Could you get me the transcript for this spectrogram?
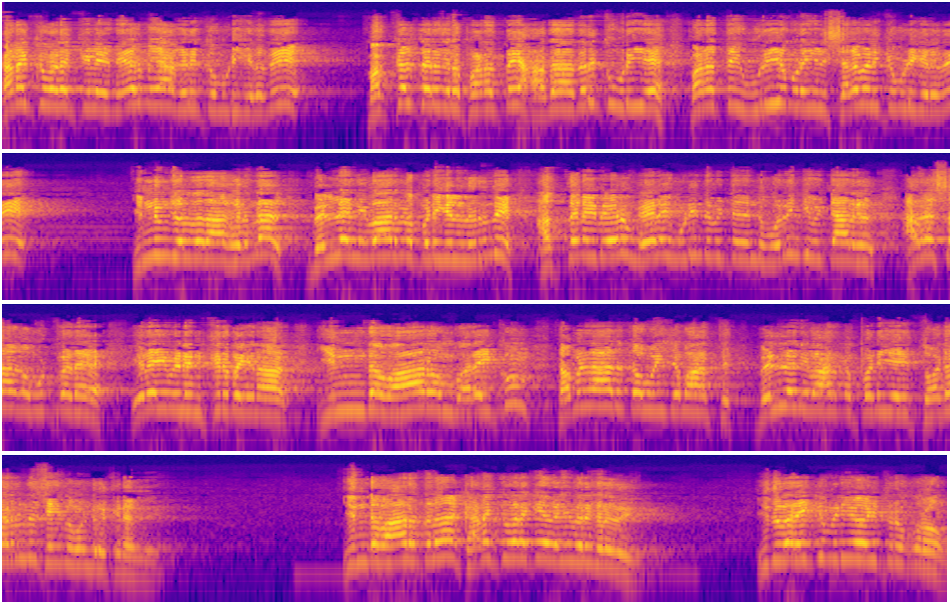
கணக்கு வழக்கிலே நேர்மையாக இருக்க முடிகிறது மக்கள் தருகிற பணத்தை அதற்கு உரிய பணத்தை உரிய முறையில் செலவழிக்க முடிகிறது. இன்னும் சொல்வதாக இருந்தால் வெள்ள நிவாரண பணிகளில் இருந்து அத்தனை பேரும் வேலை முடிந்து விட்டது என்று ஒதுங்கி விட்டார்கள். அரசாங்கம் உட்பட இறைவனின் கிருபையினால் இந்த வாரம் வரைக்கும் தமிழ்நாடு தொகுதி ஜமாத் வெள்ள நிவாரண பணியை தொடர்ந்து செய்து கொண்டிருக்கிறது. இந்த வாரத்தில் கணக்கு வழக்கே வெளிவருகிறது. இதுவரைக்கும் விநியோகித்திருக்கிறோம்.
